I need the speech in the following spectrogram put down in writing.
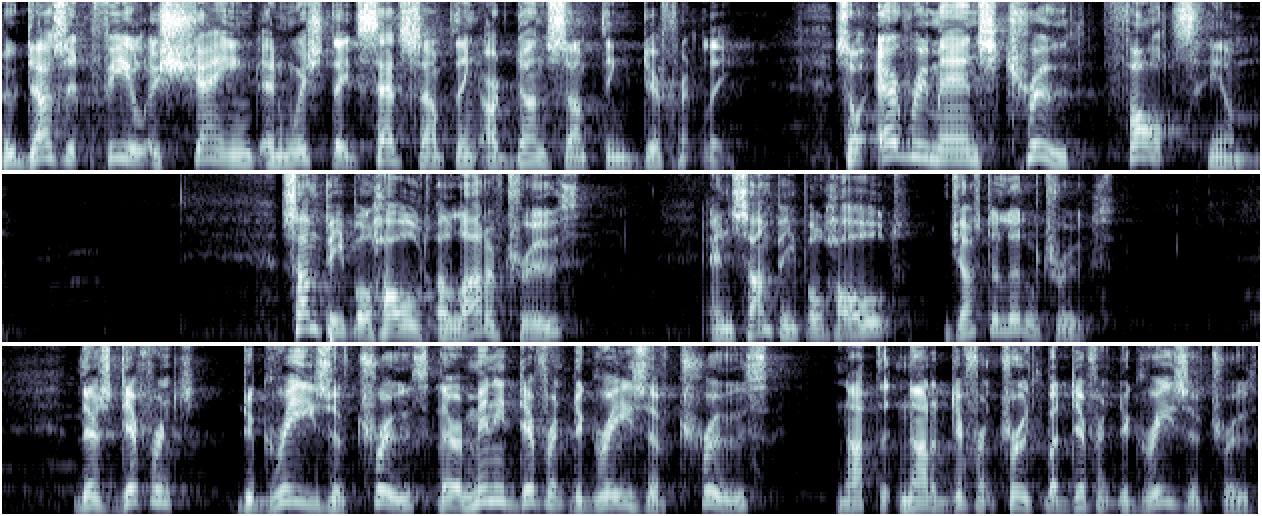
who doesn't feel ashamed and wish they'd said something or done something differently. So every man's truth faults him. Some people hold a lot of truth, and some people hold just a little truth. There's different degrees of truth. There are many different degrees of truth, not, the, not a different truth, but different degrees of truth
